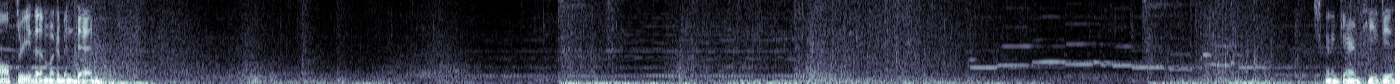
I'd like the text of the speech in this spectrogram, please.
All three of them would have been dead. Just gonna guarantee you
